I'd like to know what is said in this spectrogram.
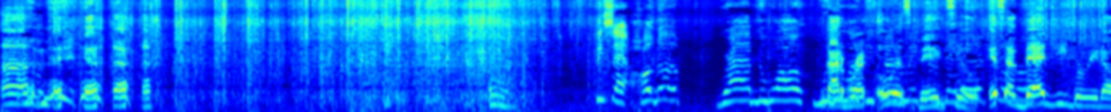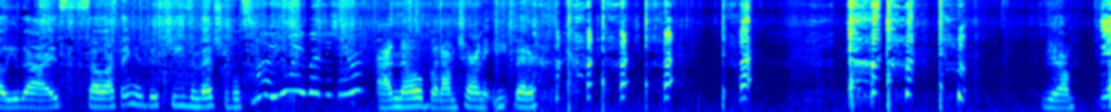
Um He said, "Hold up, grab the wall." Would got a you breakfast. Oh, it's big too. bed It's a for us? veggie burrito, you guys. So I think it's just cheese and vegetables. No, you ain't vegetarian. I know, but I'm trying to eat better. yeah. Yeah,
